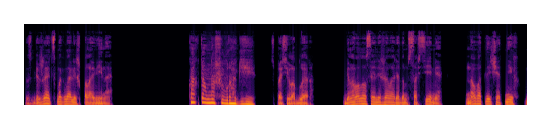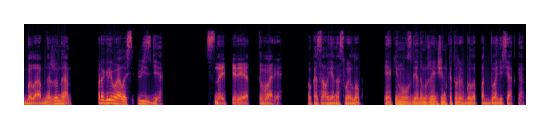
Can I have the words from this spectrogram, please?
Сбежать смогла лишь половина. «Как там наши враги?» — спросила Блэр. Беловолосая лежала рядом со всеми, но, в отличие от них, была обнажена. Прогревалась везде. «Снайперет, твари!» — указал я на свой лоб и окинул взглядом женщин, которых было под два десятка.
